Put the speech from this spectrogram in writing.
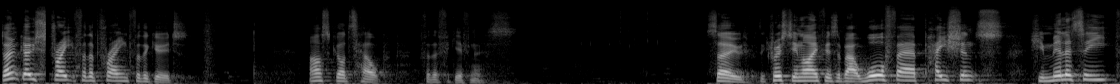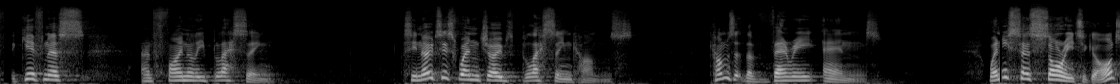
Don't go straight for the praying for the good. Ask God's help for the forgiveness. So, the Christian life is about warfare, patience, humility, forgiveness, and finally, blessing. See, notice when Job's blessing comes, comes at the very end. When he says sorry to God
